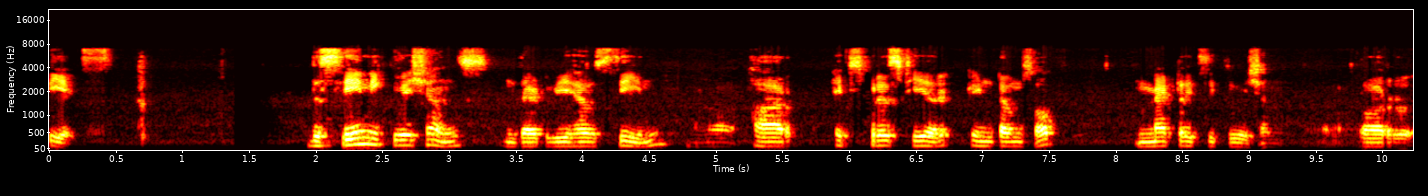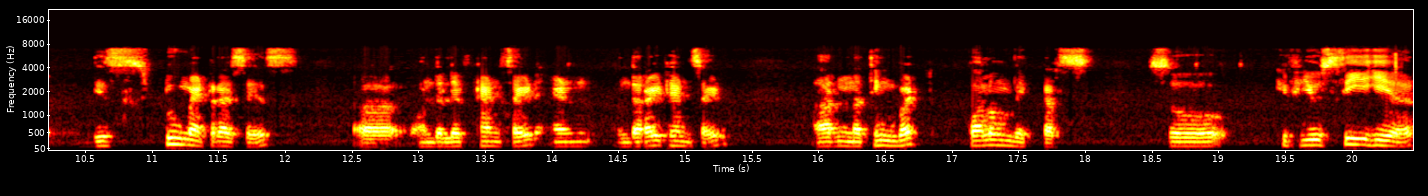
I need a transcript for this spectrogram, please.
dx. The same equations that we have seen uh, are expressed here in terms of matrix equation uh, or these two matrices uh, on the left hand side and on the right hand side are nothing but column vectors. So if you see here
